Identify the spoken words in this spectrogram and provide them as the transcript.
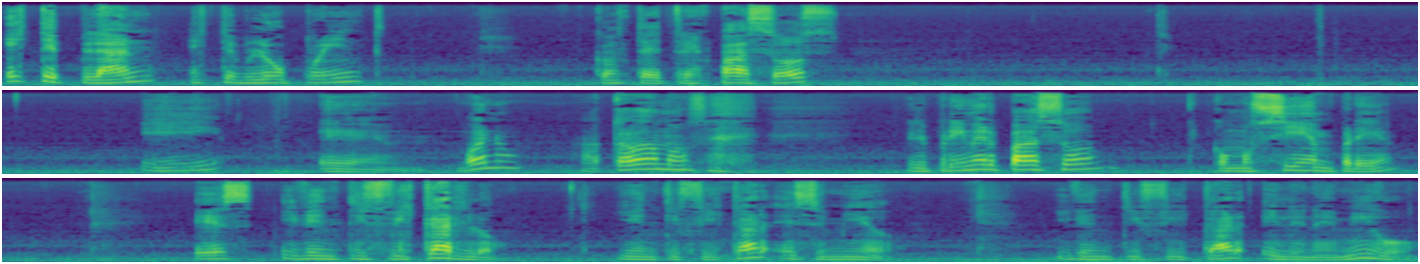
Este plan, este blueprint, consta de tres pasos. Y eh, bueno, acá vamos. El primer paso como siempre, es identificarlo. Identificar ese miedo. Identificar el enemigo.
